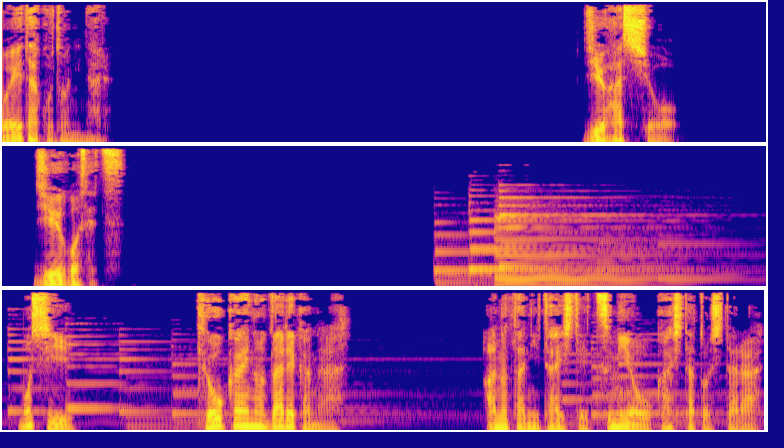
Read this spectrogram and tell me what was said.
を得たことになる。十八章、十五節。もし、教会の誰かが、あなたに対して罪を犯したとしたら、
